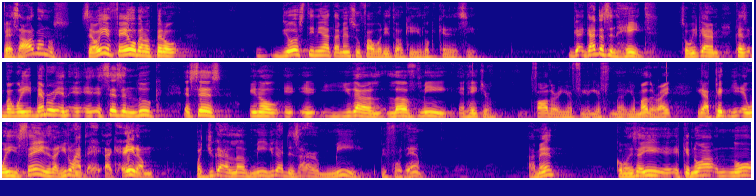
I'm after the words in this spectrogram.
Pesado, hermanos. Se oye feo, hermanos, pero Dios tenía también su favorito aquí, lo que quiere decir. God doesn't hate. So we got him because but when he remember in, it says in Luke, it says, you know, it, it, you gotta love me and hate your father and your your, your mother, right? You gotta pick. And what he's saying is like you don't have to like hate them, but you got to love me. You got to desire me before them. Amén. Como dice ahí, el que no, no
